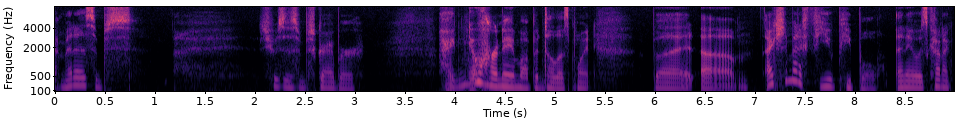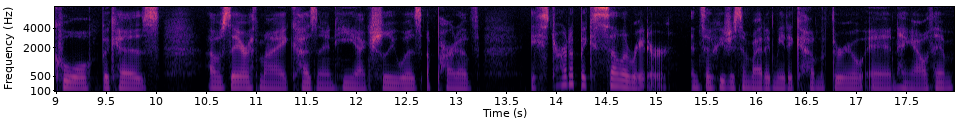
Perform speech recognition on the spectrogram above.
I met a subs, she was a subscriber. I knew her name up until this point, but um, I actually met a few people and it was kind of cool because I was there with my cousin. He actually was a part of a startup accelerator. And so he just invited me to come through and hang out with him.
